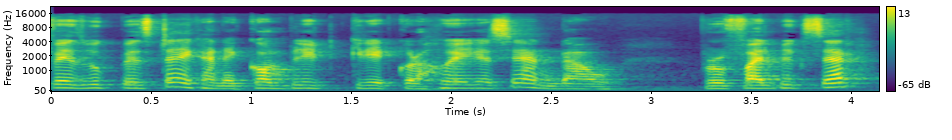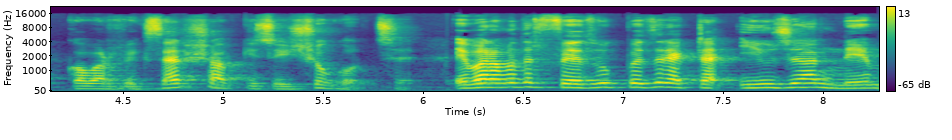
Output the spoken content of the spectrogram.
ফেসবুক পেজটা এখানে কমপ্লিট ক্রিয়েট করা হয়ে গেছে and now profile picture cover picture সব কিছুই শো করছে এবার আমাদের ফেসবুক পেজের একটা ইউজার নেম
